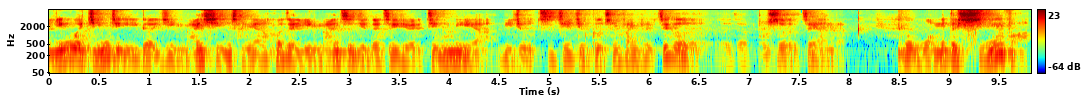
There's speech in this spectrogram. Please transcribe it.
因为仅仅一个隐瞒行程呀，或者隐瞒自己的这些经历啊，你就直接就构成犯罪，这个呃不是这样的。这个我们的刑法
